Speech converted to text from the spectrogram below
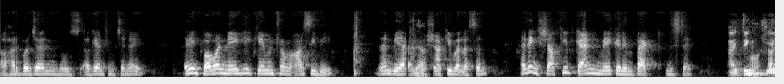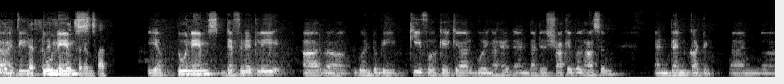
uh, Harbhajan, who's again from Chennai. I think Pawan Negi came in from RCB. Then we have Yeah. uh, Shakib Al Hassan. I think Shakib can make an impact this time. I think Oh, yeah, I think two names. impact. Yep, two names definitely are uh, going to be key for KKR going ahead, and that is Shakib Al Hassan and Ben Cutting. And uh,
